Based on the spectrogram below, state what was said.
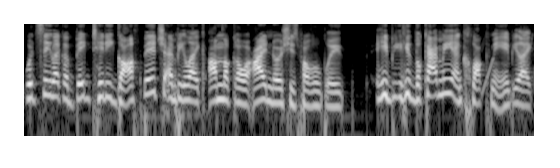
would see like a big titty goth bitch and be like, I'm not going I know she's probably he'd be, he'd look at me and clock me. He'd be like,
